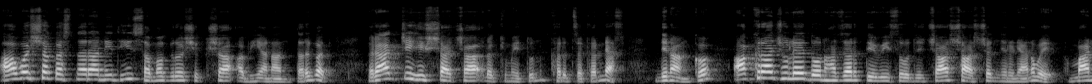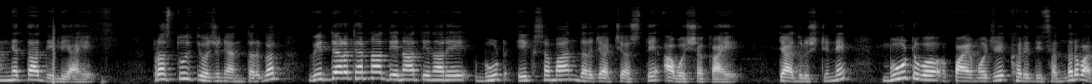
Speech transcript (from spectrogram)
आवश्यक असणारा निधी समग्र शिक्षा अभियानांतर्गत राज्य हिश्शाच्या रकमेतून खर्च करण्यास दिनांक अकरा जुलै दोन हजार तेवीस रोजीच्या शासन निर्णयान्वये मान्यता दिली आहे. प्रस्तुत योजनेअंतर्गत विद्यार्थ्यांना देण्यात येणारे बूट एकसमान दर्जाचे असणे आवश्यक आहे. त्या दृष्टीने बूट व पायमोजे खरेदी संदर्भात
